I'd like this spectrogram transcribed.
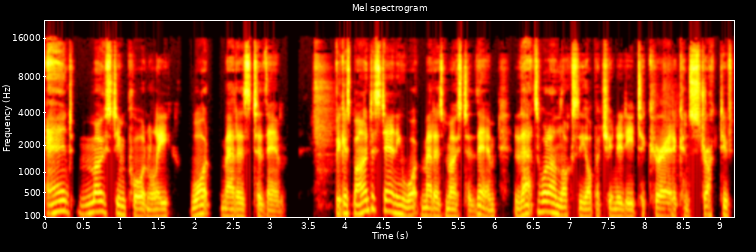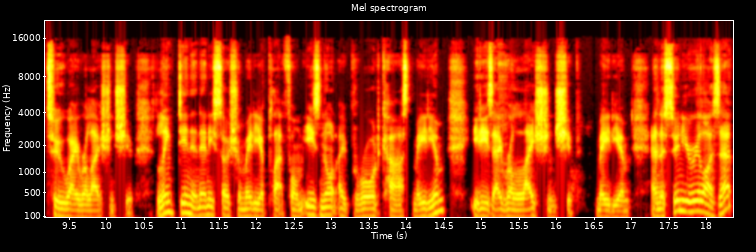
And most importantly, what matters to them. Because by understanding what matters most to them, that's what unlocks the opportunity to create a constructive two way relationship. LinkedIn and any social media platform is not a broadcast medium. It is a relationship medium. And the sooner you realize that,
